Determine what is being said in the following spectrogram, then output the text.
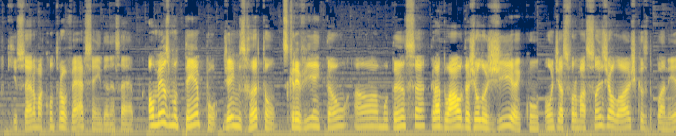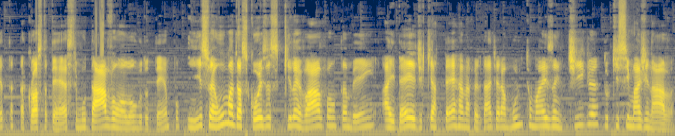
porque isso era uma controvérsia ainda nessa época. Ao mesmo tempo, James Hutton escrevia então a mudança gradual da geologia, com, onde as formações geológicas do planeta, da crosta terrestre, mudavam ao longo do tempo, e isso é uma das coisas que levavam também à ideia de que a Terra, na verdade, era muito mais antiga do que se imaginava.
